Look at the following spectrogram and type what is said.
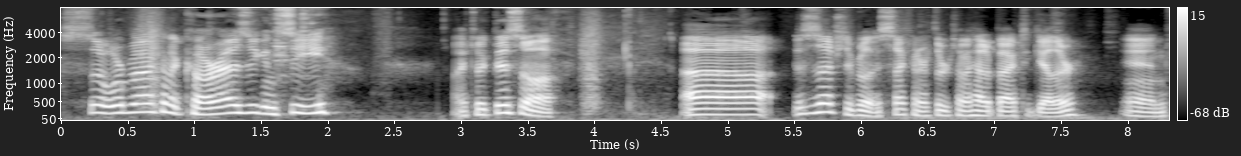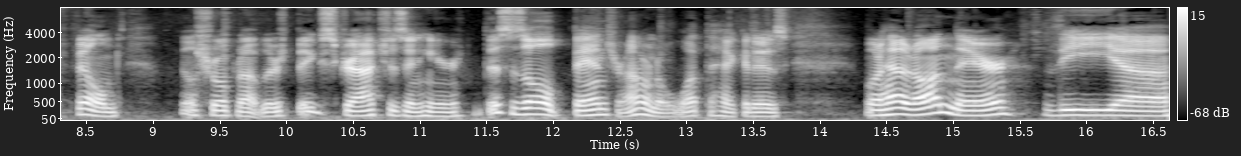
so we're back in the car. As you can see, I took this off. Uh, this is actually probably the second or third time I had it back together and filmed. It'll show up now, there's big scratches in here. This is all bent, or I don't know what the heck it is. When I had it on there, the uh,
